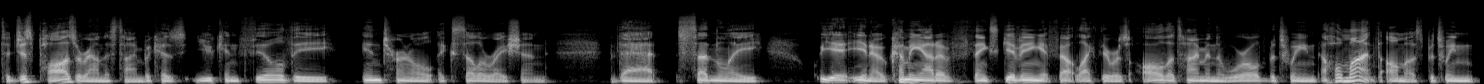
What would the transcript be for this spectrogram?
to just pause around this time because you can feel the internal acceleration that suddenly, you, you know, coming out of Thanksgiving, it felt like there was all the time in the world between a whole month almost between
